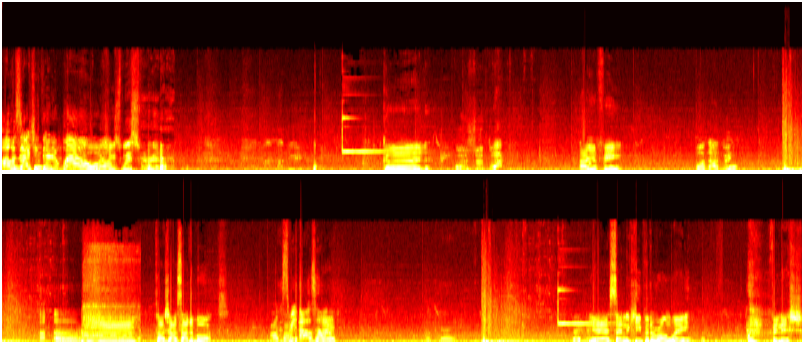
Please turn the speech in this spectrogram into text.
I was actually doing it well. Oh, she's whispering. Good. On sur toi. Out your feet. Bon, t'as vu? Touch outside the box. Has to be outside. Okay. Yeah, send the keeper the wrong way. Finish.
